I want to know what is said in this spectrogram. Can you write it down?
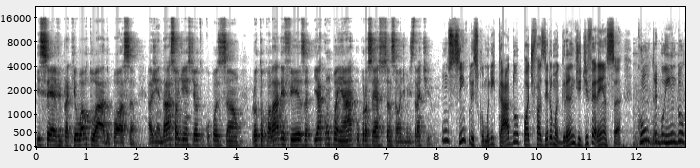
e serve para que o autuado possa agendar sua audiência de autocomposição, protocolar a defesa e acompanhar o processo de sanção administrativa. Um simples comunicado pode fazer uma grande diferença, contribuindo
